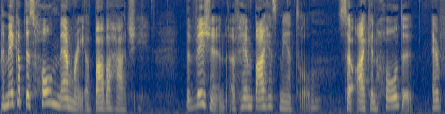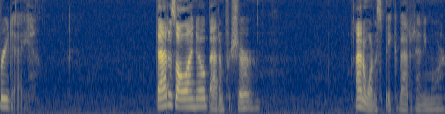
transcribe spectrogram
I make up this whole memory of Baba Haji, the vision of him by his mantle, so I can hold it every day. That is all I know about him for sure. I don't want to speak about it anymore.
